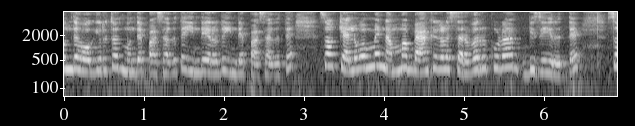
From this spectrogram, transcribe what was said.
ಮುಂದೆ ಹೋಗಿರುತ್ತೋ ಅದು ಮುಂದೆ ಪಾಸ್ ಆಗುತ್ತೆ. ಹಿಂದೆ ಇರೋದು ಹಿಂದೆ ಪಾಸ್ ಆಗುತ್ತೆ. ಸೊ ಕೆಲವೊಮ್ಮೆ ನಮ್ಮ ಬ್ಯಾಂಕ್ಗಳ ಸರ್ವರ್ ಕೂಡ ಬ್ಯುಸಿ ಇರುತ್ತೆ. ಸೊ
